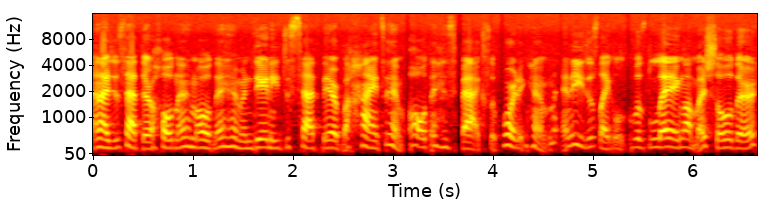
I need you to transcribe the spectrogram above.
And I just sat there holding him, holding him, and Danny just sat there behind him, holding his back, supporting him. And he just like was laying on my shoulder.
